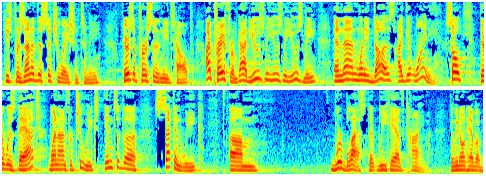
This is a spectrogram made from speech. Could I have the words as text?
He's presented this situation to me. Here's a person that needs help. I pray for him. God, use me, use me, use me. And then when he does, I get whiny. So there was that, went on for two weeks. Into the second week, um, we're blessed that we have time. And we don't have a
